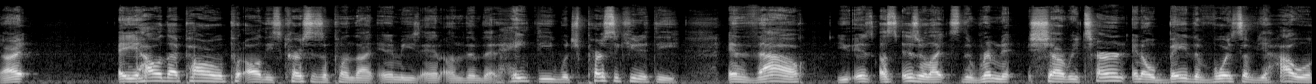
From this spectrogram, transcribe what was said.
All right. And Yahweh thy power will put all these curses upon thine enemies and on them that hate thee, which persecuted thee. And thou you is us Israelites, the remnant, shall return and obey the voice of Yahweh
